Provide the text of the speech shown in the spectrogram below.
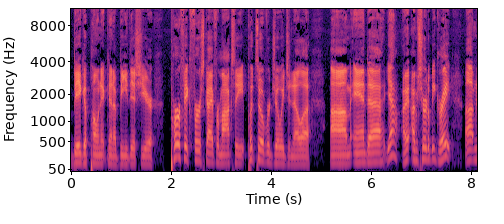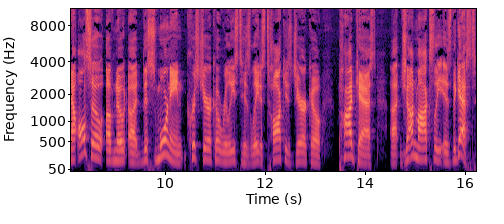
big opponent going to be this year. Perfect first guy for Moxley. Puts over Joey Janela. Um, and uh, yeah, I, am sure it'll be great. Um, now, also of note, uh, this morning, Chris Jericho released his latest Talk is Jericho podcast. Uh, Jon Moxley is the guest,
